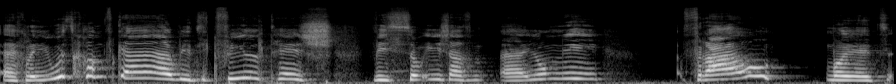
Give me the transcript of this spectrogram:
ein bisschen Auskunft geben, wie du gefühlt hast, wie es so ist als äh, junge Frau, die jetzt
